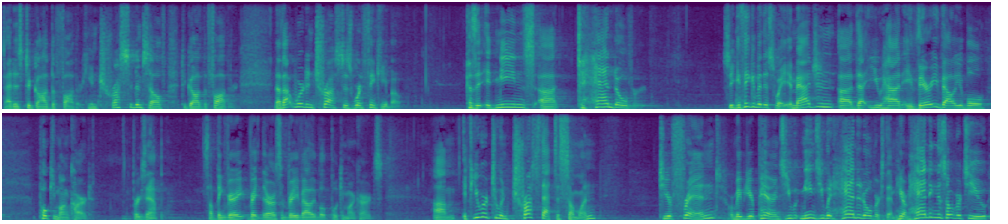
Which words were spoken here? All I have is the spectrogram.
That is to God the Father. He entrusted himself to God the Father. Now, that word entrust is worth thinking about because it, it, means uh, to hand over. So you can think of it this way Imagine uh, that you had a very valuable Pokemon card, for example. Something very, very there are some very valuable Pokemon cards. Um, if you were to entrust that to someone, to your friend or maybe to your parents, you, it means you would hand it over to them. Here, I'm handing this over to you.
